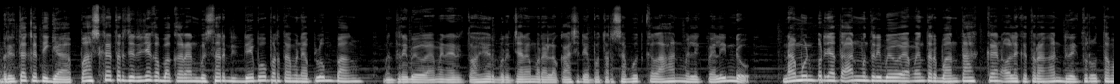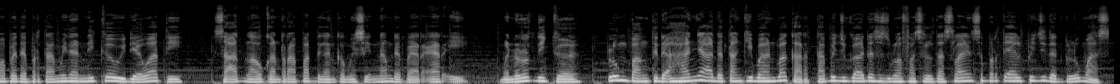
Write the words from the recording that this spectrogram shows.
Berita ketiga, pasca terjadinya kebakaran besar di depo Pertamina Pelumpang, Menteri BUMN Erick Thohir berencana merelokasi depo tersebut ke lahan milik Pelindo namun pernyataan Menteri BUMN terbantahkan oleh keterangan Direktur Utama PT Pertamina Nike Widiawati saat melakukan rapat dengan Komisi 6 DPR RI. Menurut Nike, Pelumpang tidak hanya ada tangki bahan bakar, tapi juga ada sejumlah fasilitas lain seperti LPG dan pelumas.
